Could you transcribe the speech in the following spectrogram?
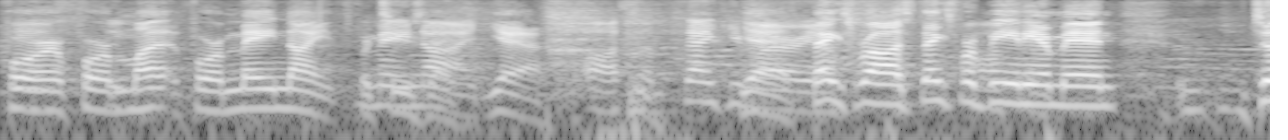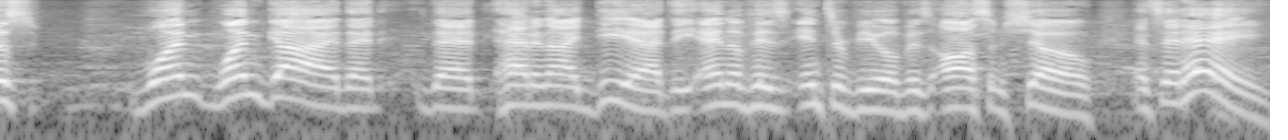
for for Mo- for May 9th for May Tuesday. 9th. Yeah. Awesome. Thank you, Yeah, Mario. thanks, Ross. Thanks for being here, man. Just one one guy that that had an idea at the end of his interview of his awesome show and said, "Hey."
